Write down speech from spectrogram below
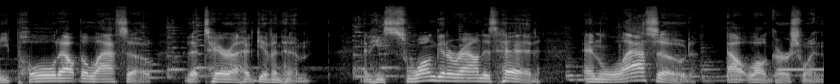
He pulled out the lasso that Tara had given him, and he swung it around his head and lassoed Outlaw Gershwin,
